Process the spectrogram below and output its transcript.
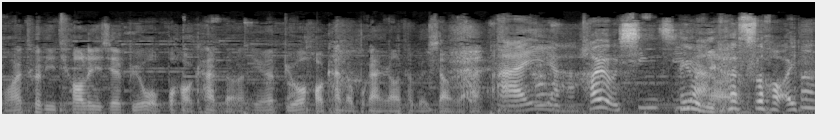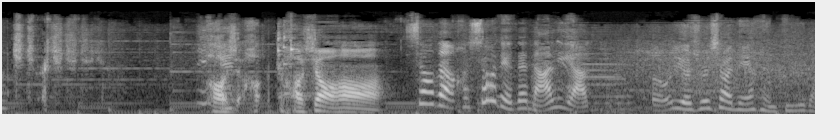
我还特地挑了一些比我不好看的，因为比我好看的不敢让他们上来。哎呀，好有心机啊！哎呦，你看四号，哎，去去去去去，好笑，好好笑哈！笑的笑点在哪里啊？我有时候笑点很低的，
